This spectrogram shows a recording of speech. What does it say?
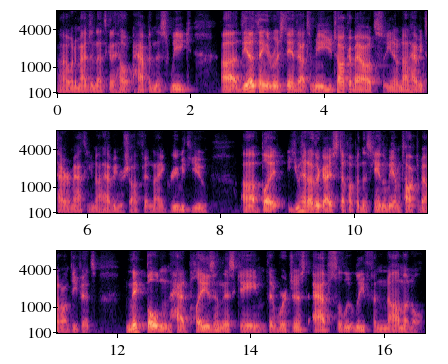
Uh, I would imagine that's going to help happen this week. Uh, the other thing that really stands out to me, you talk about you know not having Tyrann Mathieu, not having Rashad Fenton. I agree with you. Uh, but you had other guys step up in this game that we haven't talked about on defense. Nick Bolton had plays in this game that were just absolutely phenomenal.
